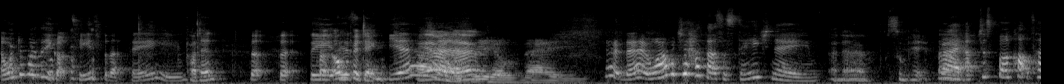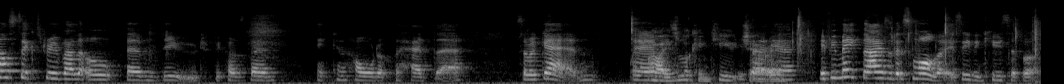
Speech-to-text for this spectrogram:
I wonder whether he got teased for that name. Pardon? But, but the, For his- Umperdink? Yeah. Yeah, I know. Real name. I don't know. Why would you have that as a stage name? I know. Some people. Right, I've just put a cocktail stick through my little um, dude because then it can hold up the head there. So again, um, Oh, he's looking cute, so, Gerry. yeah, if you make the eyes a bit smaller, it's even cuter. But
